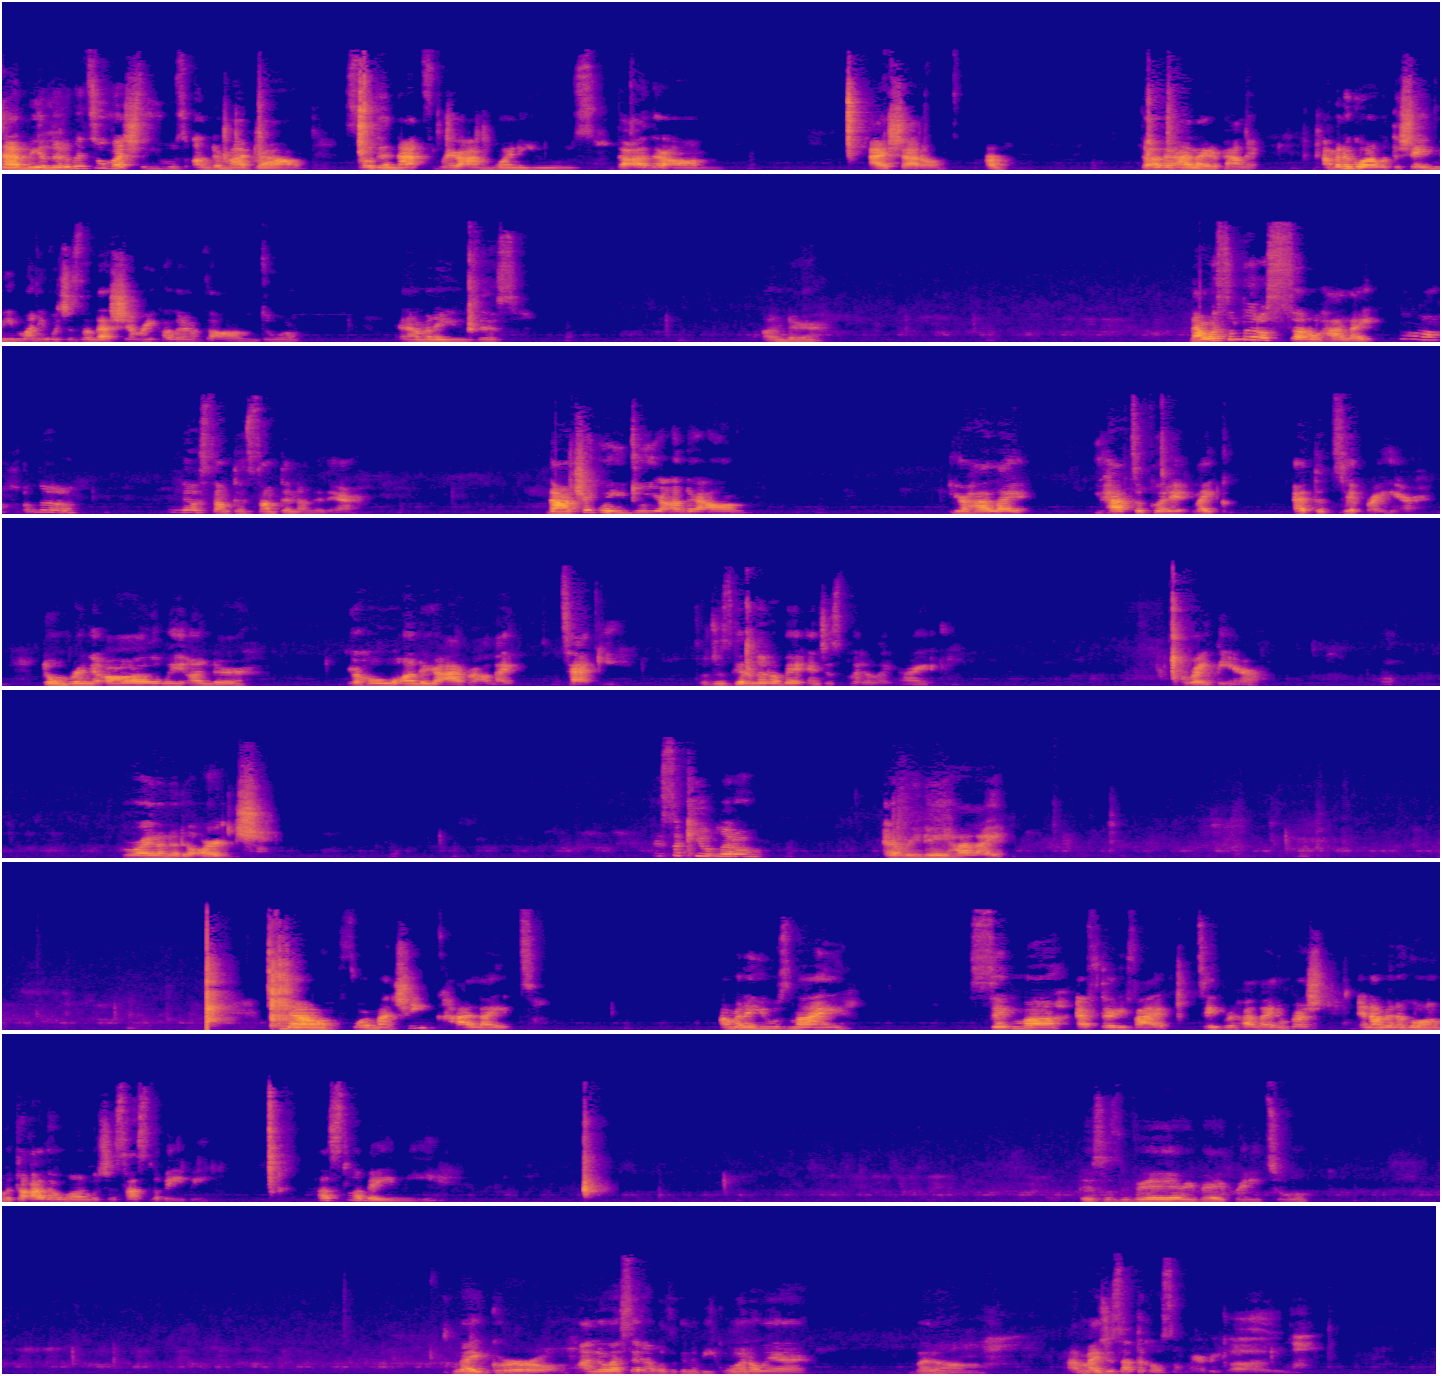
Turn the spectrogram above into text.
It'd be a little bit too much to use under my brow. So then that's where I'm going to use the other um eyeshadow or the other highlighter palette. I'm going to go on with the shade Mean Money, which is the less shimmery color of the um duo. And I'm going to use this under. Now it's a little subtle highlight. Oh, a little little something something under there. Now a trick when you do your under um your highlight, you have to put it like at the tip right here. Don't bring it all the way under your whole under your eyebrow like tacky. So just get a little bit and just put it like right right there. Right under the arch. It's a cute little everyday highlight. Now for my cheek highlight, I'm going to use my Sigma F35 tapered highlighting brush. And I'm going to go on with the other one, which is Hustler Baby. Hustler Baby. This is very, very pretty too. Like, girl, I know I said I wasn't going to be going nowhere, but um, I might just have to go somewhere because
